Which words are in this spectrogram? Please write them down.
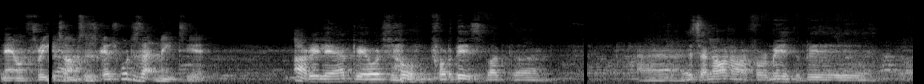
now three yeah. times as coach. What does that mean to you? I'm really happy also for this, but uh, uh, it's an honor for me to be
